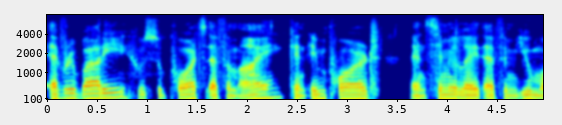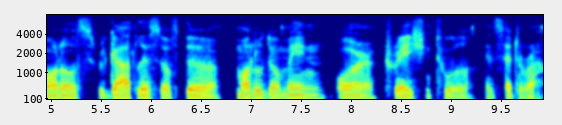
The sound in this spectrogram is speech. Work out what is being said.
everybody who supports FMI can import and simulate FMU models regardless of the model domain or creation tool, etc.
